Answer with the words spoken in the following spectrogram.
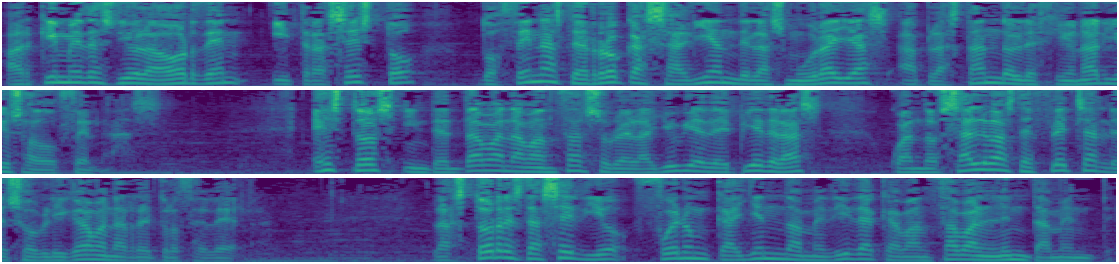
Arquímedes dio la orden y tras esto docenas de rocas salían de las murallas aplastando legionarios a docenas. Estos intentaban avanzar sobre la lluvia de piedras cuando salvas de flechas les obligaban a retroceder. Las torres de asedio fueron cayendo a medida que avanzaban lentamente.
